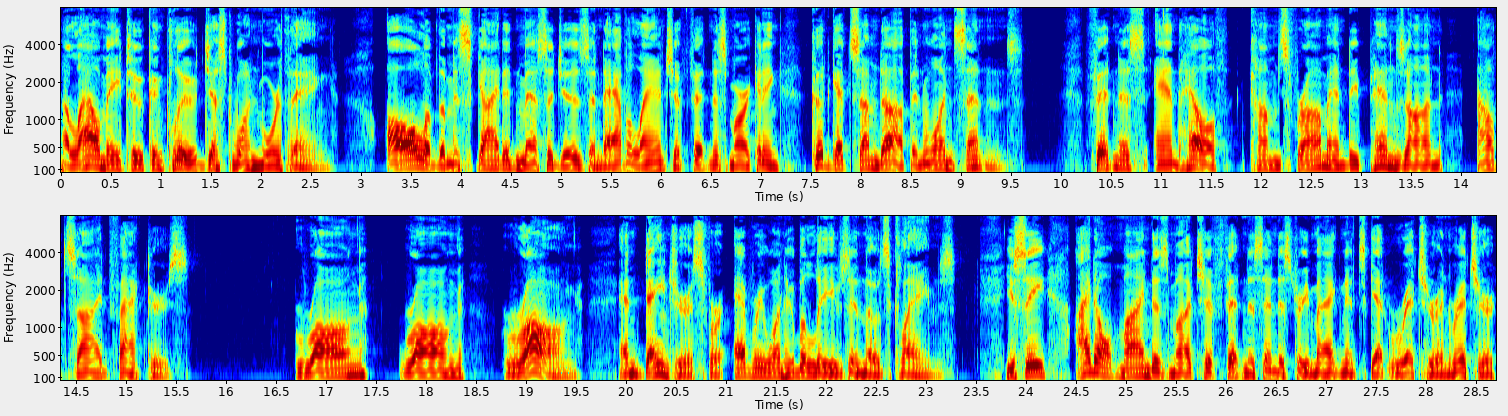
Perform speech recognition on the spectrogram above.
Allow me to conclude just one more thing. All of the misguided messages and avalanche of fitness marketing could get summed up in one sentence. Fitness and health comes from and depends on outside factors. Wrong, wrong, wrong, and dangerous for everyone who believes in those claims. You see, I don't mind as much if fitness industry magnates get richer and richer,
